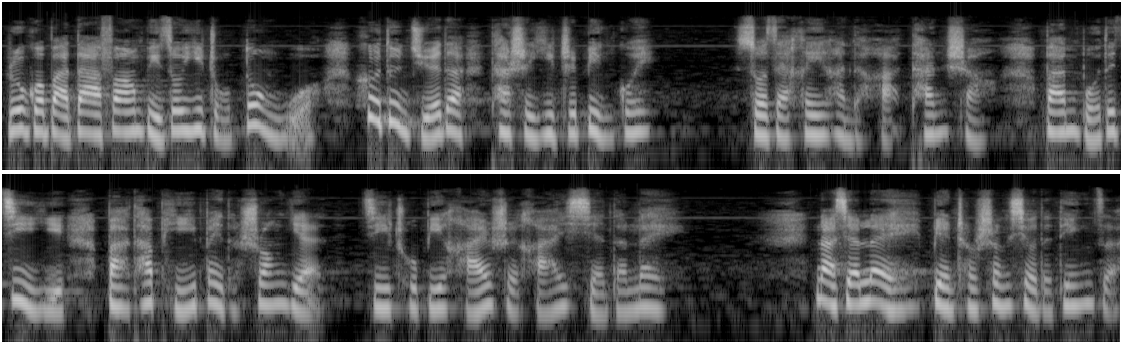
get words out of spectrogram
如果把大方比作一种动物，赫顿觉得它是一只病龟，缩在黑暗的海滩上，斑驳的记忆把他疲惫的双眼挤出比海水还咸的泪。那些泪变成生锈的钉子，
